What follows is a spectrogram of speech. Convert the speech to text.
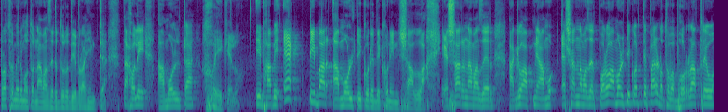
প্রথমের মতো নামাজের দুরুদ ইব্রাহিমটা। তাহলে আমলটা হয়ে গেল। এভাবে একটি বার আমলটি করে দেখুন ইনশাল্লাহ এশার নামাজের আগেও আপনি এশার নামাজের পরও আমলটি করতে পারেন অথবা ভোর রাত্রেও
